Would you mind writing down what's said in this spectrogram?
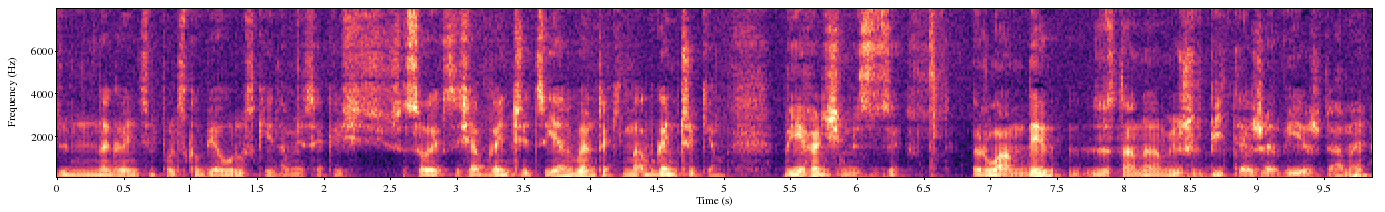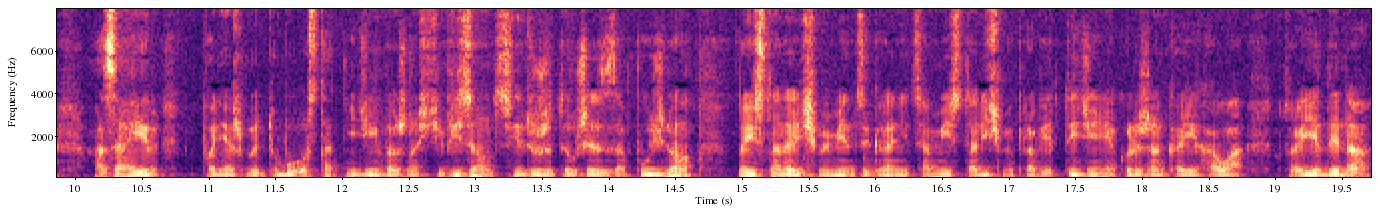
na granicy polsko-białoruskiej, tam jest jakieś, są jacyś Afgańczycy. Ja byłem takim Afgańczykiem. Wyjechaliśmy z Ruandy, zostało nam już wbite, że wyjeżdżamy, a Zair, ponieważ to był ostatni dzień ważności wizy, on stwierdził, że to już jest za późno, no i stanęliśmy między granicami, staliśmy prawie tydzień, a koleżanka jechała, która jedyna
